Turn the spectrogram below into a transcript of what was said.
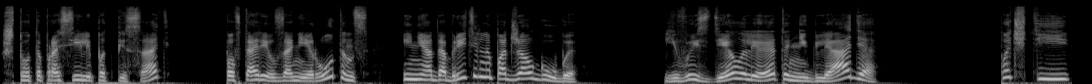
«Что-то просили подписать?» — повторил за ней Рутенс и неодобрительно поджал губы. «И вы сделали это не глядя?» «Почти»,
